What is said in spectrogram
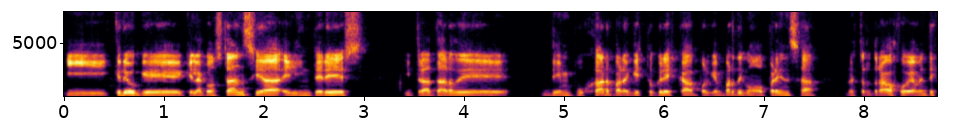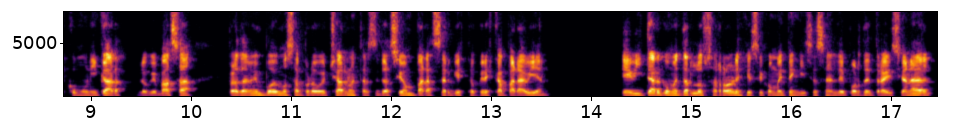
Y creo que, la constancia, el interés y tratar de, empujar para que esto crezca, porque en parte como prensa, nuestro trabajo obviamente es comunicar lo que pasa, pero también podemos aprovechar nuestra situación para hacer que esto crezca para bien. Evitar cometer los errores que se cometen quizás en el deporte tradicional,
